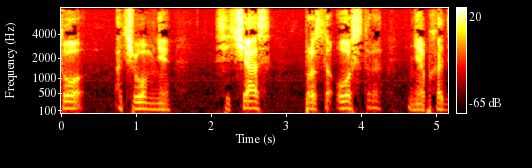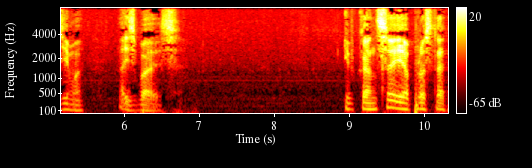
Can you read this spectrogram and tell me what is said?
то, от чего мне сейчас просто остро необходимо избавиться. И в конце я просто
